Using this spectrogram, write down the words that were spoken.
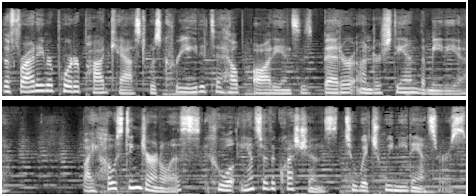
The Friday Reporter podcast was created to help audiences better understand the media by hosting journalists who will answer the questions to which we need answers.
